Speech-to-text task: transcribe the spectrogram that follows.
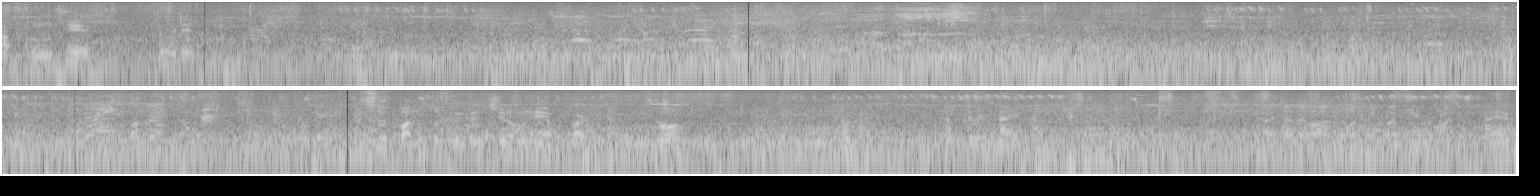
あ美味しい。食べてスーパーのと全然違うねやっぱり本当食べ食べてみたいな早く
